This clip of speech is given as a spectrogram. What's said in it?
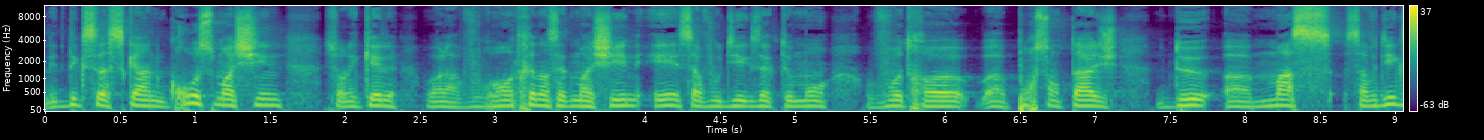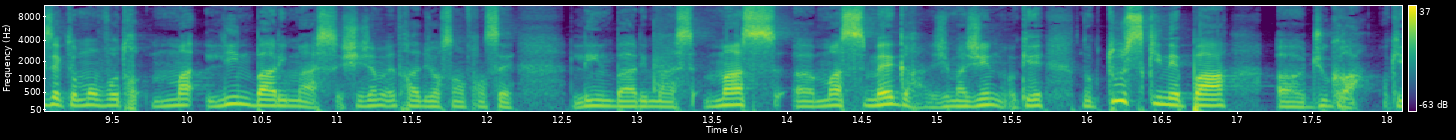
Les DEXA grosses machines sur lesquelles voilà, vous rentrez dans cette machine et ça vous dit exactement votre euh, pourcentage de euh, masse. Ça vous dit exactement votre lean body mass. Je sais jamais traduire ça en français. Lean. Masse, masse maigre, j'imagine. Ok? Donc tout ce qui n'est pas du gras. Ok?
